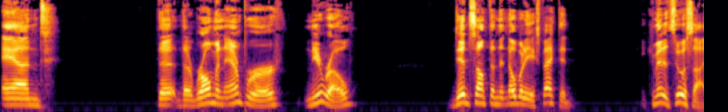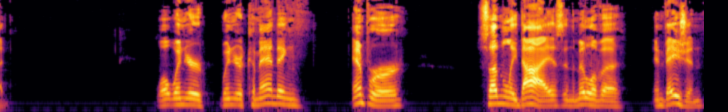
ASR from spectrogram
And the, the Roman emperor, Nero, did something that nobody expected. He committed suicide. Well, when your, when your commanding emperor suddenly dies in the middle of a invasion,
